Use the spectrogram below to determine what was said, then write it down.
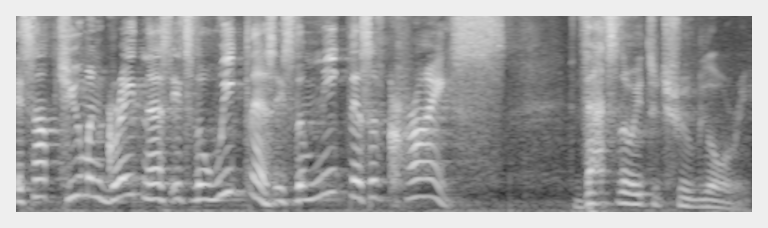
It's not human greatness, it's the weakness, it's the meekness of Christ. That's the way to true glory.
